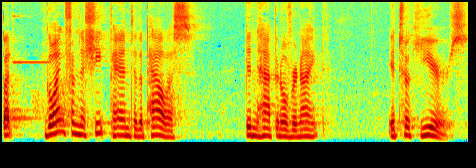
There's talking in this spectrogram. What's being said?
But going from the sheep pen to the palace didn't happen overnight, it took years.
